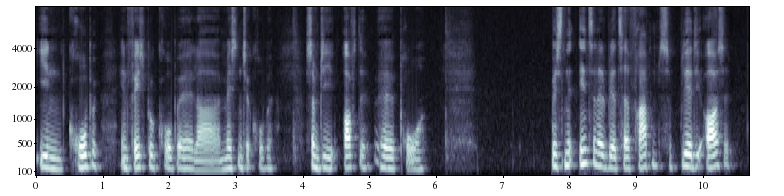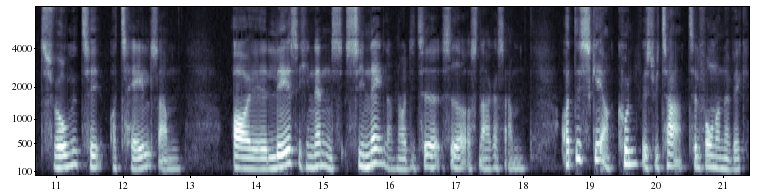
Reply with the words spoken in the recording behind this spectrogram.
i en gruppe, en Facebook-gruppe eller Messenger-gruppe, som de ofte øh, bruger. Hvis internet bliver taget fra dem, så bliver de også tvunget til at tale sammen og øh, læse hinandens signaler, når de sidder og snakker sammen. Og det sker kun, hvis vi tager telefonerne væk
